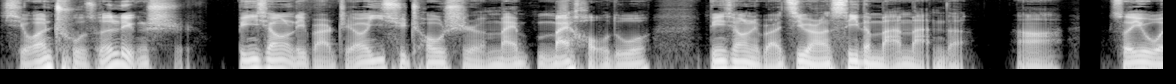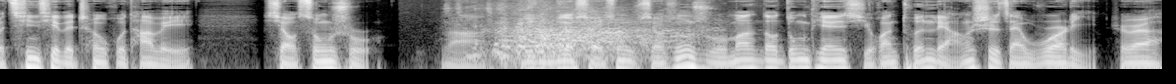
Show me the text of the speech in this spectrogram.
喜欢储存零食。冰箱里边，只要一去超市买买好多，冰箱里边基本上塞得满满的啊，所以我亲切的称呼它为小松鼠啊。为什么叫小松小松鼠嘛？到冬天喜欢囤粮食在窝里，是不是？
